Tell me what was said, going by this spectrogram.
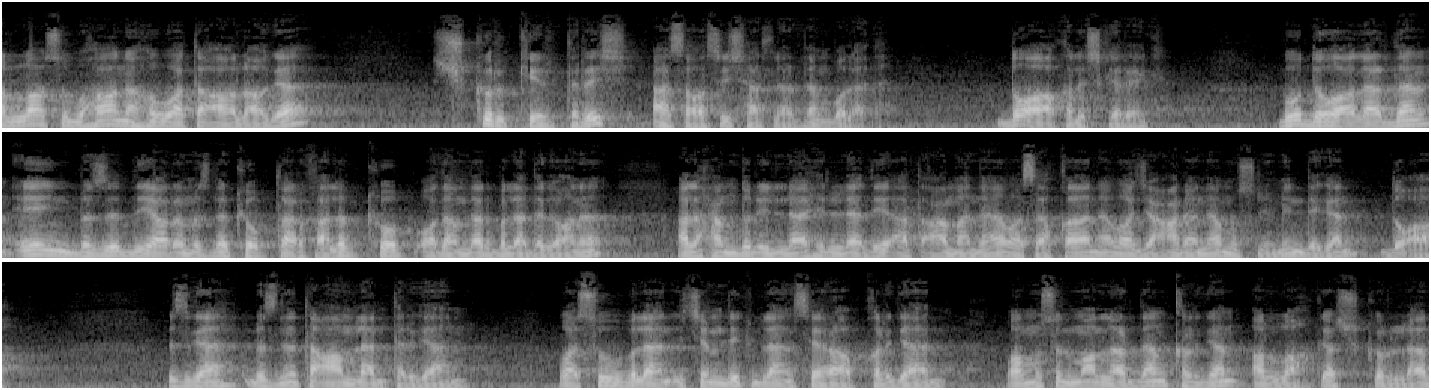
alloh subhanahu va taologa shukur keltirish asosiy shartlardan bo'ladi. Duo qilish kerak. Bu duolardan eng bizni diyorimizda ko'p tarqalib ko'p odamlar biladigani alhamdulillahillazi at'amana va saqana va ja'alana muslimin degan duo. Bizga bizni taomlantirgan va suv bilan ichimlik bilan serob qilgan va musulmonlardan qilgan allohga shukurlar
